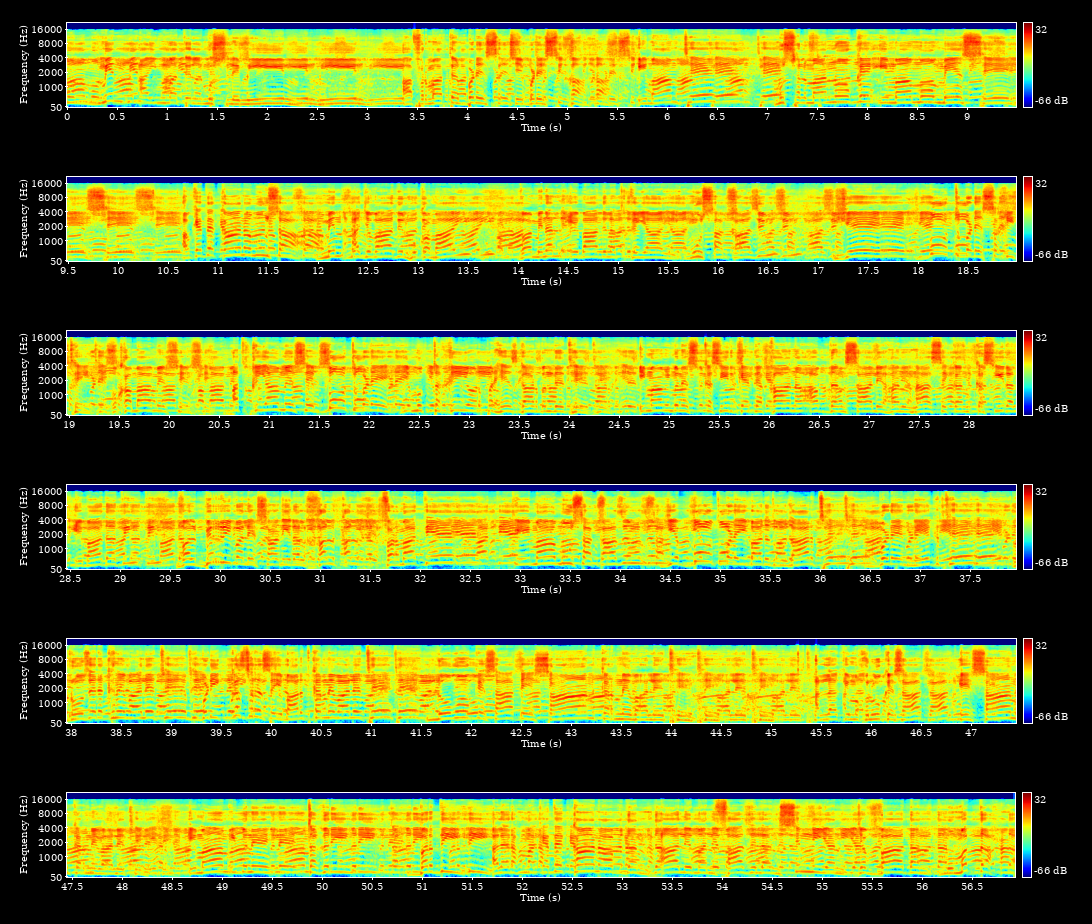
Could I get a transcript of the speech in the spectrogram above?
मुस्लिमीन। आप फरमाते हैं, बड़े सच्चे, बड़े सिखा। इमाम थे, मुसलमानों के इमामों में से। अब कहते हैं, काना मूसा मिन अजवादिल हुकमाई व मिनल अतकियाई मूसा काजिम, ये बहुत बड़े सखी थे में से अतकिया में से बहुत बड़े ये मुत्तकी और परहेजगार बंदे थे। इमाम इब्न कसीर कहते हैं, खाना अब्दन सालिहन नासिकन कसीर अल इबादती वल बिर्री वल ihsani अल खल्क। फरमाते हैं कि इमाम मूसा काजिम, ये बहुत बड़े इबादत गुजार थे, बड़े नेक थे, रोज़े रखने वाले थे, बड़ी कसरत से इबादत करने वाले थे, लोगों के साथ एहसान करने वाले थे। थे अल्लाह की मखलूक के साथ एहसान करने वाले थे। इमाम इब्ने तगरी बर्दी रहमा कहते कान आबदन आलिमन फाजिलन सिन्नियन जवादन मुमद्दहन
